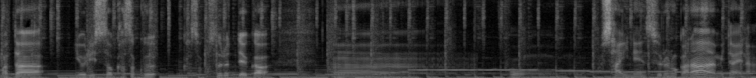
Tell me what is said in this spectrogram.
またより一層加速加速するっていうか、うーん、こう、再燃するのかなみたいな、ま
